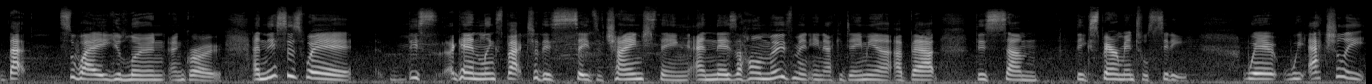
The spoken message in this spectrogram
that's the way you learn and grow. And this is where this again links back to this seeds of change thing. And there's a whole movement in academia about this um, the experimental city, where we actually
